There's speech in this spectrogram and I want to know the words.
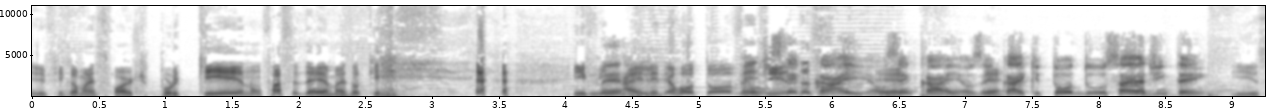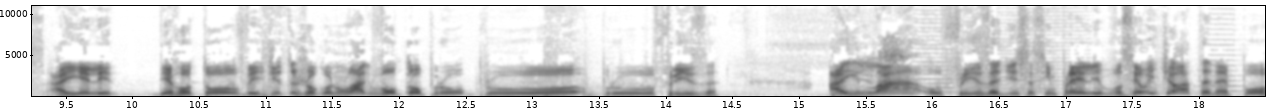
ele fica mais forte. Por que? Eu Não faço ideia, mas ok. Enfim, Né? aí ele derrotou o É o Vegeta. Zenkai, é o É, Zenkai, é o Zenkai que todo Saiyajin tem. Isso. Aí ele derrotou o Vegeta, jogou no lago e voltou pro, pro, pro Freeza. Aí lá o Freeza disse assim pra ele: Você é um idiota, né? Pô,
